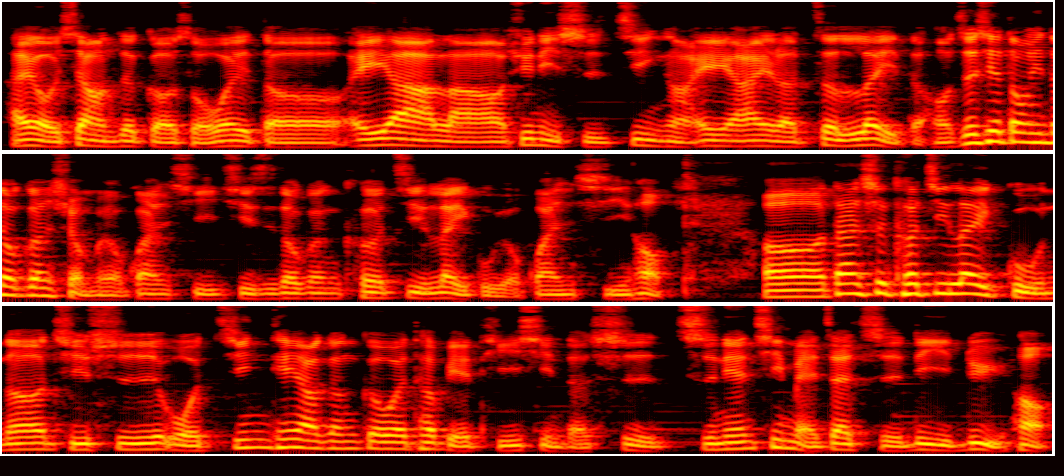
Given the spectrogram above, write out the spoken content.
还有像这个所谓的 AR 啦、虚拟实境啊、AI 啦这类的哈，这些东西都跟什么有关系？其实都跟科技类股有关系哈。呃，但是科技类股呢，其实我今天要跟各位特别提醒的是，十年期美债殖利率哈。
